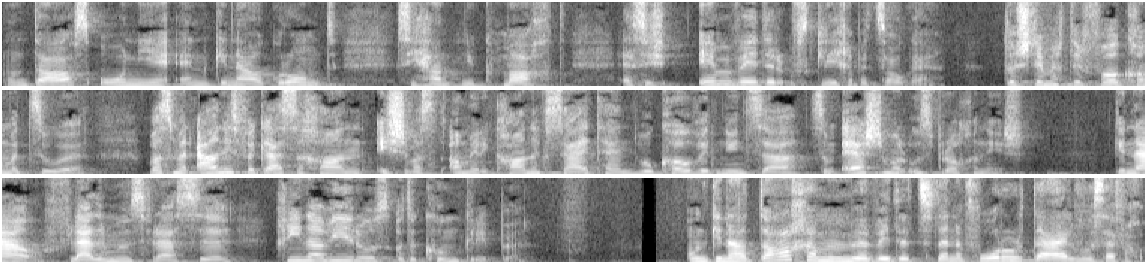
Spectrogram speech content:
und das ohne einen genauen Grund. Sie haben nichts gemacht. Es ist immer wieder aufs Gleiche bezogen. Da stimme ich dir vollkommen zu. Was man auch nicht vergessen kann, ist, was die Amerikaner gesagt haben, wo Covid-19 zum ersten Mal ausgebrochen ist. Genau, Fledermausfressen, China-Virus oder Kundgrippe. Und genau da kommen wir wieder zu diesen Vorurteilen, die es einfach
